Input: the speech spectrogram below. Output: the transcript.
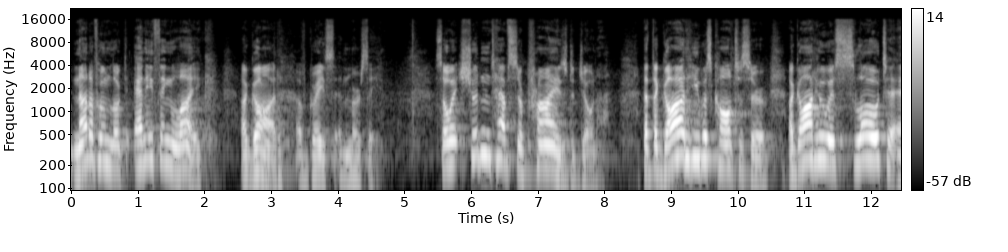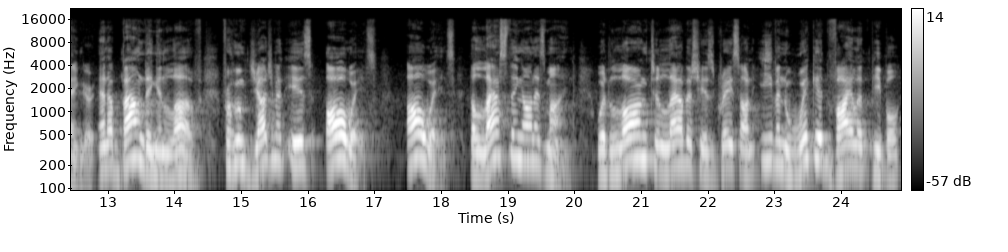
none of whom looked anything like a God of grace and mercy. So it shouldn't have surprised Jonah that the God he was called to serve, a God who is slow to anger and abounding in love, for whom judgment is always, always the last thing on his mind, would long to lavish his grace on even wicked, violent people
